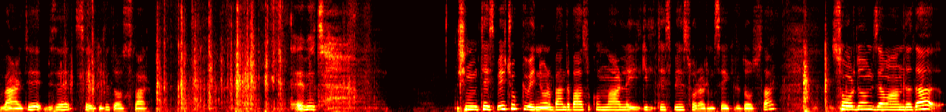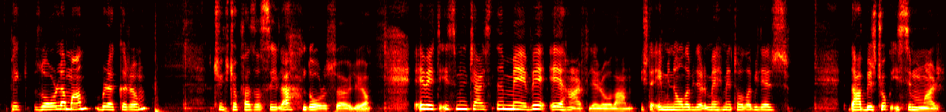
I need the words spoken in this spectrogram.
verdi bize sevgili dostlar. Evet. Şimdi tesbihe çok güveniyorum. Ben de bazı konularla ilgili tesbihe sorarım sevgili dostlar. Sorduğum zamanda da pek zorlamam, bırakırım. Çünkü çok fazlasıyla doğru söylüyor. Evet ismin içerisinde M ve E harfleri olan işte Emine olabilir, Mehmet olabilir. Daha birçok isim var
